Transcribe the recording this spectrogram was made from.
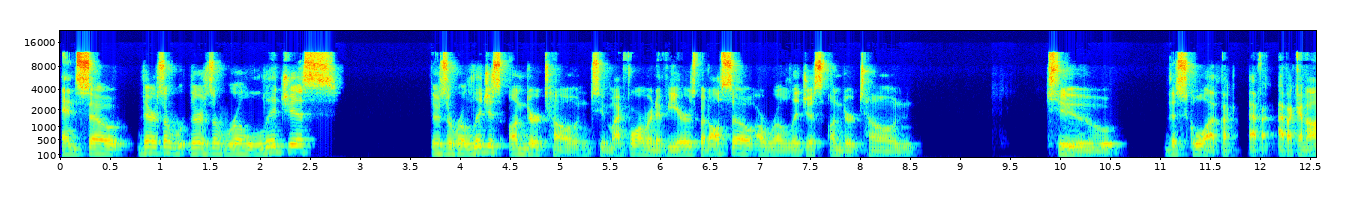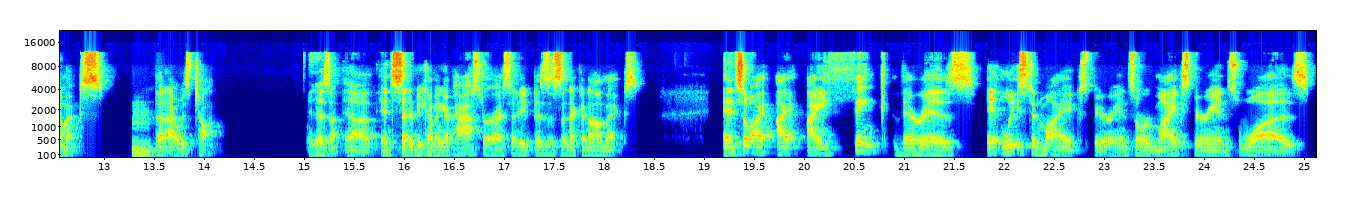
and so there's a there's a religious there's a religious undertone to my formative years, but also a religious undertone to the school of, of, of economics mm. that I was taught. Because uh, instead of becoming a pastor, I studied business and economics. And so I, I I think there is, at least in my experience, or my experience was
